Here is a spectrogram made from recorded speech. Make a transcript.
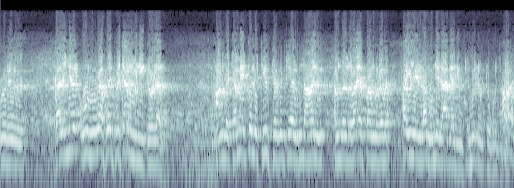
ஒரு கலைஞர் ஊர் ஊரா போய் பிரச்சாரம் பண்ணிட்டு வர்றாரு. அந்த சமயத்துல சீஃப் செக்ரட்டரியா இருந்த ஆளு அந்த ராயப்பாங்கிற ஃபைல் எல்லாம் கொண்டு ராஜாஜி கிட்ட வீடு கிட்ட கொடுத்துட்டான்.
